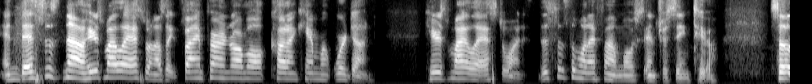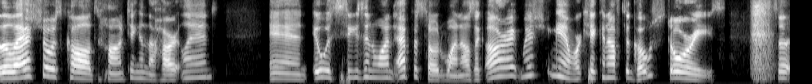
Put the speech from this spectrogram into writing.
And this is now, here's my last one. I was like, fine, paranormal, caught on camera, we're done. Here's my last one. This is the one I found most interesting too. So the last show is called Haunting in the Heartland and it was season one, episode one. I was like, all right, Michigan, we're kicking off the ghost stories. So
